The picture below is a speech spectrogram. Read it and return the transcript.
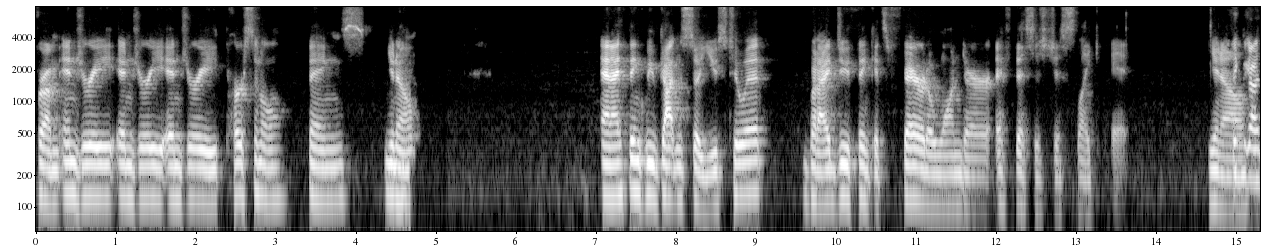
from injury, injury, injury, personal things, you know. And I think we've gotten so used to it, but I do think it's fair to wonder if this is just like it. You know, I think we got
